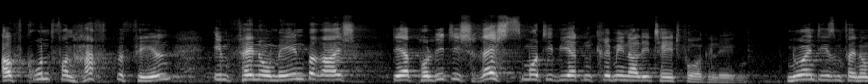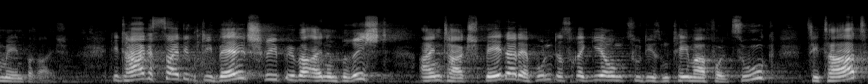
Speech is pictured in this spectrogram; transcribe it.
aufgrund von Haftbefehlen im Phänomenbereich der politisch rechtsmotivierten Kriminalität vorgelegen. Nur in diesem Phänomenbereich. Die Tageszeitung Die Welt schrieb über einen Bericht einen Tag später der Bundesregierung zu diesem Thema Vollzug, Zitat,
